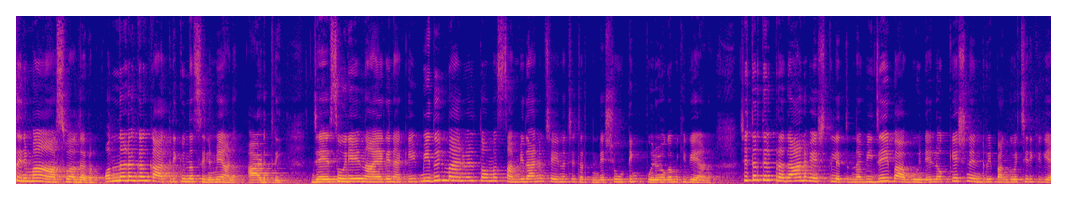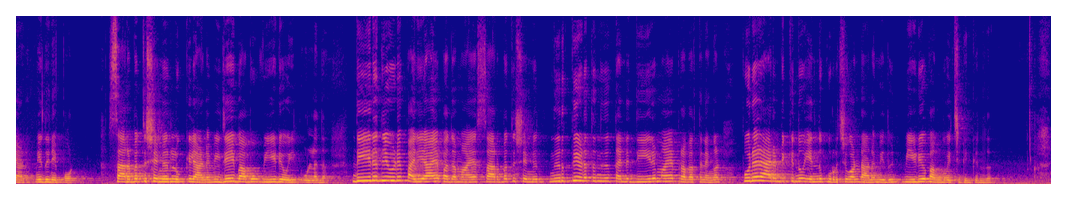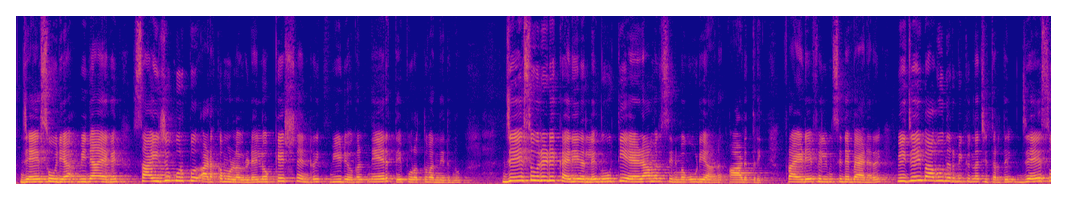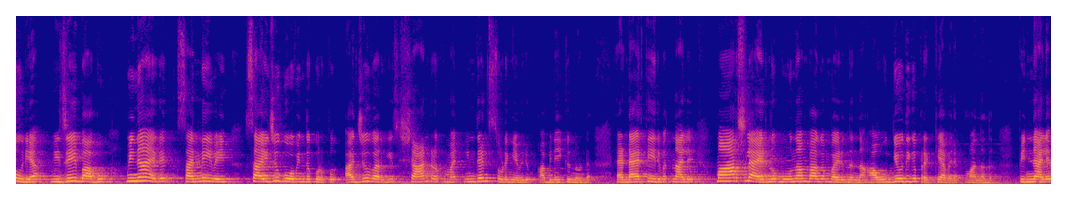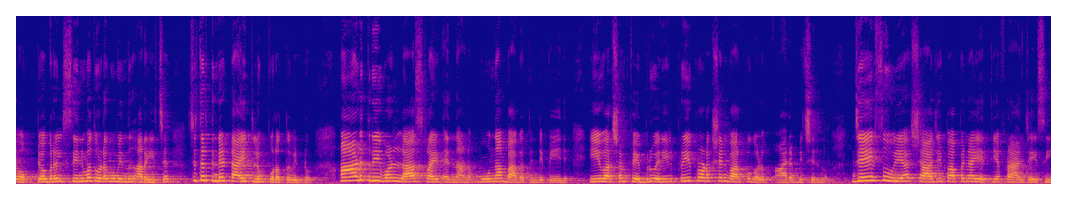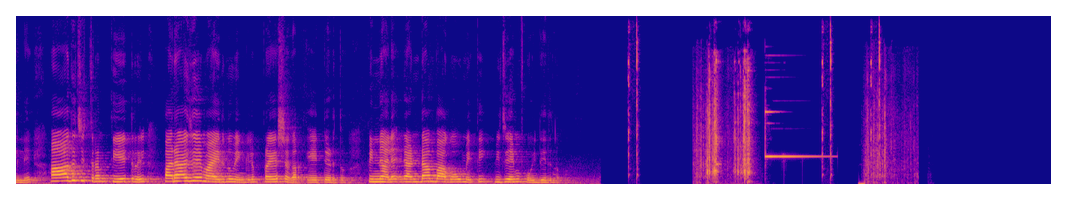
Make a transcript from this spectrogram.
Cinema ആസ്വാദകർ ഒന്നടങ്കം കാത്തിരിക്കുന്ന സിനിമയാണ് ആട് ത്രീ ജയസൂര്യയെ നായകനാക്കി മിഥുൻ മാനുവൽ തോമസ് സംവിധാനം ചെയ്യുന്ന ചിത്രത്തിന്റെ ഷൂട്ടിംഗ് പുരോഗമിക്കുകയാണ്. ചിത്രത്തിൽ പ്രധാന വേഷത്തിലെത്തുന്ന വിജയ് ബാബുവിന്റെ ലൊക്കേഷൻ എൻട്രി പങ്കുവച്ചിരിക്കുകയാണ് മിഥുൻ ഇപ്പോൾ. സർബത്ത് ഷമീർ ലുക്കിലാണ് വിജയ് ബാബു വീഡിയോയിൽ ഉള്ളത്. ധീരതയുടെ പര്യായ പദമായ സർബത്ത് ഷമീർ നിർത്തിയെടുത്തു നിന്ന് തന്റെ ധീരമായ പ്രവർത്തനങ്ങൾ പുനരാരംഭിക്കുന്നു എന്ന് കുറിച്ചുകൊണ്ടാണ് മിഥുൻ വീഡിയോ പങ്കുവച്ചിരിക്കുന്നത്. ജയസൂര്യ വിനായകൻ സൈജു കുറുപ്പ് അടക്കമുള്ളവരുടെ ലൊക്കേഷൻ എൻട്രി വീഡിയോകൾ നേരത്തെ പുറത്തു വന്നിരുന്നു. ജയസൂര്യയുടെ കരിയറിലെ നൂറ്റി ഏഴാമത് സിനിമ കൂടിയാണ് ആടത്രി. ത്രീ ഫ്രൈഡേ ഫിലിംസിന്റെ ബാനറിൽ വിജയ് ബാബു നിർമ്മിക്കുന്ന ചിത്രത്തിൽ ജയസൂര്യ വിജയ് ബാബു വിനായകൻ സണ്ണി സൈജു ഗോവിന്ദക്കുറുപ്പ് അജു വർഗീസ് ഷാൻ റഹ്മാൻ ഇന്ത്യൻസ് തുടങ്ങിയവരും അഭിനയിക്കുന്നുണ്ട്. രണ്ടായിരത്തി ഇരുപത്തിനാലിൽ മാർച്ചിലായിരുന്നു മൂന്നാം ഭാഗം വരുന്നെന്ന ഔദ്യോഗിക പ്രഖ്യാപനം വന്നത്. പിന്നാലെ ഒക്ടോബറിൽ സിനിമ തുടങ്ങുമെന്ന് അറിയിച്ച് ചിത്രത്തിന്റെ ടൈറ്റിലും പുറത്തുവിട്ടു. ആട് ത്രീ വൺ ലാസ്റ്റ് റൈഡ് എന്നാണ് മൂന്നാം ഭാഗത്തിന്റെ പേര്. ഈ വർഷം ഫെബ്രുവരിയിൽ പ്രീ പ്രൊഡക്ഷൻ വർക്കുകളും ആരംഭിച്ചിരുന്നു. ജയസൂര്യ ഷാജി പാപ്പനായി എത്തിയ ഫ്രാഞ്ചൈസിയിലെ ആദ്യ ചിത്രം തിയേറ്ററിൽ പരാജയമായിരുന്നുവെങ്കിലും പ്രേക്ഷകർ ഏറ്റെടുത്തു. പിന്നാലെ രണ്ടാം ഭാഗവും എത്തി വിജയം കൊയ്തിരുന്നു.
